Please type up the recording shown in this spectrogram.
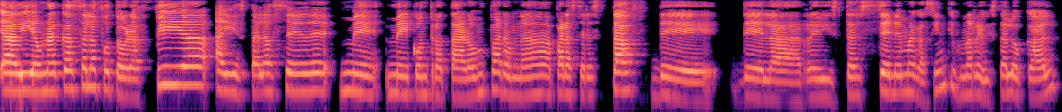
había una casa de la fotografía, ahí está la sede, me, me contrataron para, una, para ser staff de, de la revista Cine Magazine, que es una revista local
